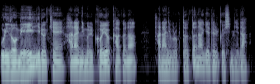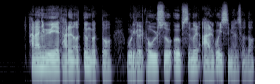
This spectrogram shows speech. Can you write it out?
우리도 매일 이렇게 하나님을 거역하거나 하나님으로부터 떠나게 될 것입니다. 하나님 외에 다른 어떤 것도 우리를 도울 수 없음을 알고 있으면서도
